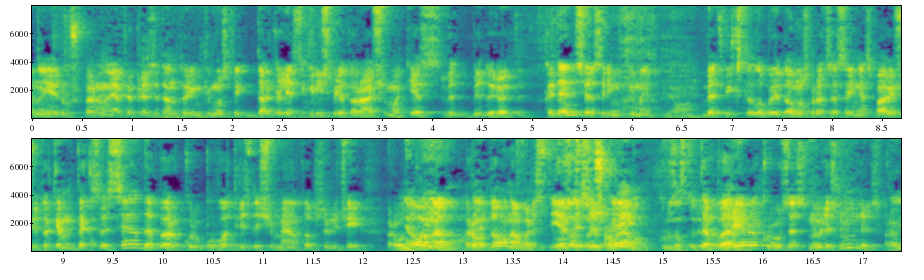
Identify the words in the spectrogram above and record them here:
pernai ir užpernai apie prezidento rinkimus, tai dar galėsi grįžti prie to rašymo ties vid- vidurio kadencijos rinkimai. Jo. Bet vyksta labai įdomus procesai, nes pavyzdžiui, tokiam Teksase dabar, kur buvo 30 metų absoliučiai raudona, raudona valstija visiškai. Dabar yra krūsas 0-0. Tai.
